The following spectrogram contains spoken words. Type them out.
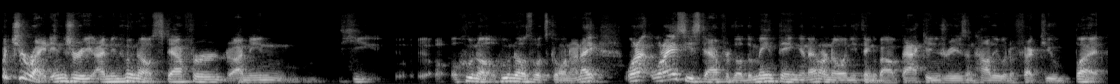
but you're right, injury. I mean, who knows? Stafford. I mean, he who knows who knows what's going on. I when I when I see Stafford though, the main thing, and I don't know anything about back injuries and how they would affect you, but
